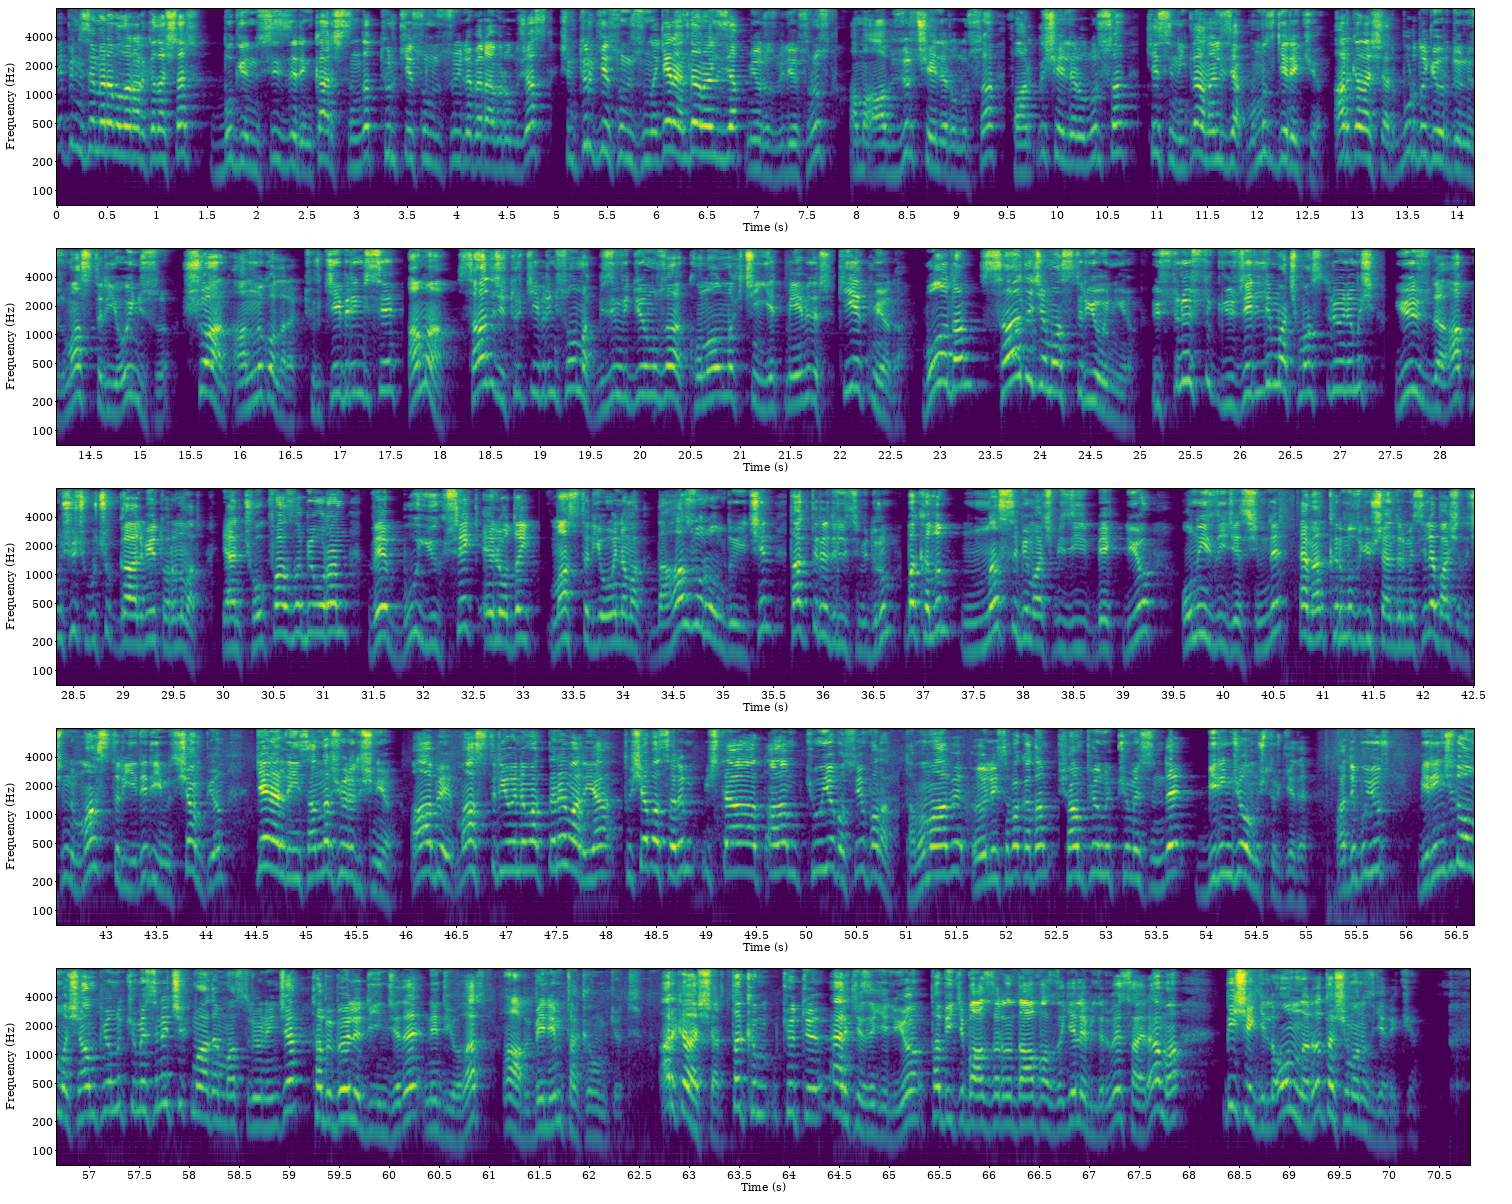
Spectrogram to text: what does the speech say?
Hepinize merhabalar arkadaşlar. Bugün sizlerin karşısında Türkiye sunucusuyla beraber olacağız. Şimdi Türkiye sunucusunda genelde analiz yapmıyoruz biliyorsunuz. Ama absürt şeyler olursa, farklı şeyler olursa kesinlikle analiz yapmamız gerekiyor. Arkadaşlar burada gördüğünüz Master Yi oyuncusu şu an anlık olarak Türkiye birincisi ama sadece Türkiye birincisi olmak bizim videomuza konu olmak için yetmeyebilir. Ki yetmiyor da. Bu adam sadece Master Yi oynuyor. Üstüne üstlük 150 maç Master Yi oynamış. %63.5 galibiyet oranı var. Yani çok fazla bir oran ve bu yüksek Elo'da Master Yi oynamak daha zor olduğu için takdir edilisi bir durum. Bakalım nasıl bir maç bizi bekliyor. Onu izleyeceğiz şimdi. Hemen kırmızı güçlendirmesiyle başladı. Şimdi Master Yi dediğimiz şampiyon genelde insanlar şöyle düşünüyor. Abi Master Yi oynamakta ne var ya? Tuşa basarım işte adam Q'ya basıyor falan. Tamam abi öyleyse bak adam şampiyonluk kümesinde birinci olmuş Türkiye'de. Hadi buyur. Birinci de olma şampiyonluk kümesine çık madem Master oynayınca. Tabi böyle deyince de ne diyorlar? Abi benim takımım kötü. Arkadaşlar takım kötü herkese geliyor. Tabii ki bazılarına daha fazla gelebilir vesaire ama bir şekilde onları da taşımanız gerekiyor.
